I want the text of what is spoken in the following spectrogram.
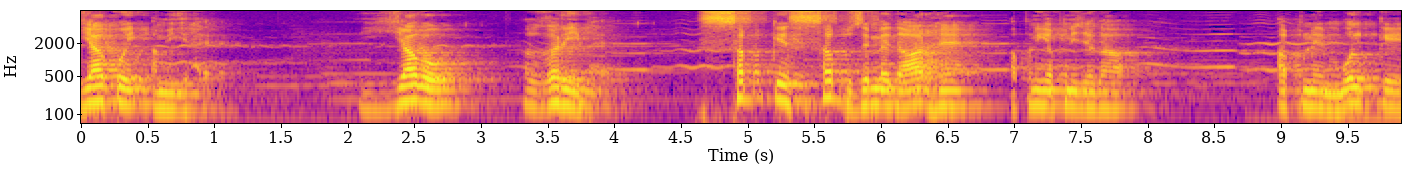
या कोई अमीर है, या वो गरीब है। सब के सब जिम्मेदार हैं अपनी अपनी जगह, अपने मुल्क के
